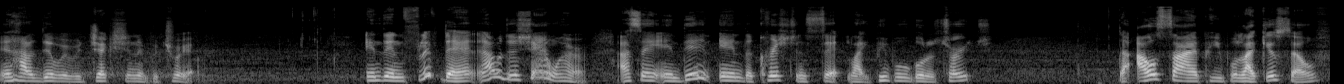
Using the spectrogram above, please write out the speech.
and how to deal with rejection and betrayal. And then flip that, and I was just sharing with her. I say, and then in the Christian set, like people who go to church, the outside people like yourself,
